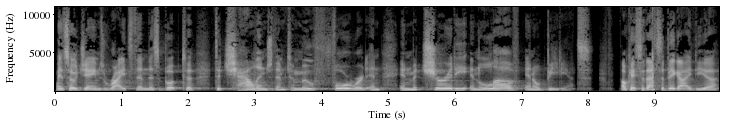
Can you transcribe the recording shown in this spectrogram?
And so James writes them this book to, to challenge them to move forward in, in maturity, in love, and obedience. Okay, so that's the big idea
